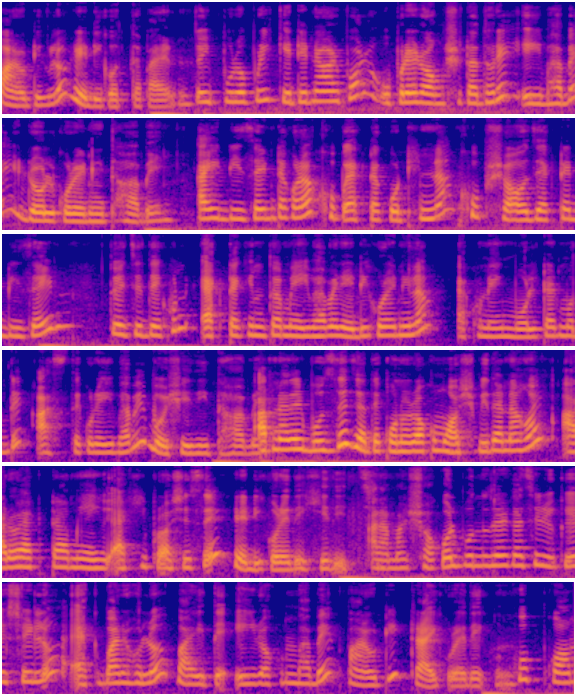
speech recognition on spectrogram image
পাউরুটিগুলো রেডি করতে পারেন। তো এই পুরোপুরি কেটে নেওয়ার পর উপরের অংশটা ধরে এইভাবে রোল করে নিতে হবে। এই ডিজাইনটা করা খুব একটা কঠিন না, খুব সহজ একটা ডিজাইন তো এই যে দেখুন একটা কিন্তু আমি এইভাবে রেডি করে নিলাম। এখন এই মোলটার মধ্যে আস্তে করে এইভাবে বসিয়ে দিতে হবে। আপনাদের বুঝতে যাতে কোনো রকম অসুবিধা না হয় আরও একটা আমি এই একই প্রসেসে রেডি করে দেখিয়ে দিচ্ছি। আর আমার সকল বন্ধুদের কাছে রিকোয়েস্ট রইল একবার হলো বাড়িতে এই রকমভাবে পাউরুটি ট্রাই করে দেখুন। খুব কম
